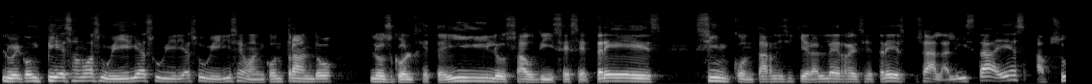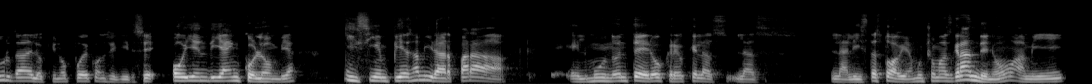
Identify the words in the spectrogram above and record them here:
Luego empieza uno a subir y a subir y a subir y se va encontrando los Golf GTI, los Audi CC3, sin contar ni siquiera el RC3. O sea, la lista es absurda de lo que uno puede conseguirse hoy en día en Colombia. Y si empieza a mirar para el mundo entero, creo que las, las, la lista es todavía mucho más grande, ¿no? A mí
